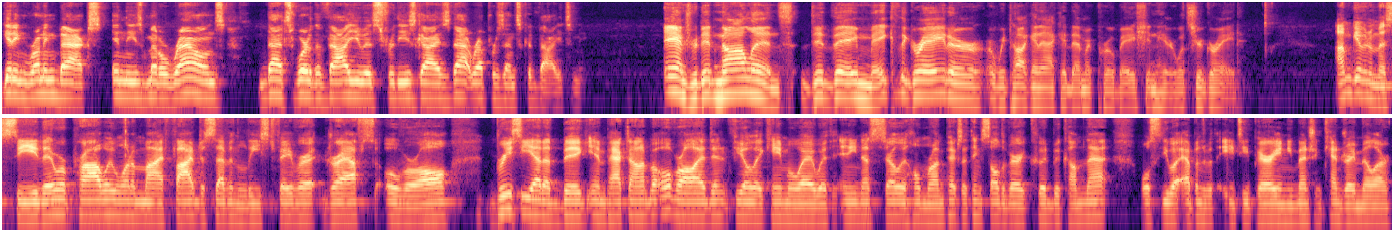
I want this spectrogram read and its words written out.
getting running backs in these middle rounds, that's where the value is for these guys. That represents good value to me. Andrew, did Nollins, did they make the grade or are we talking academic probation here? What's your grade? I'm giving them a C. They were probably one of my five to seven least favorite drafts overall. Bresee had a big impact on it, but overall, I didn't feel they came away with any necessarily home run picks. I think Saldiveri could become that. We'll see what happens with A.T. Perry. And you mentioned Kendre Miller.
